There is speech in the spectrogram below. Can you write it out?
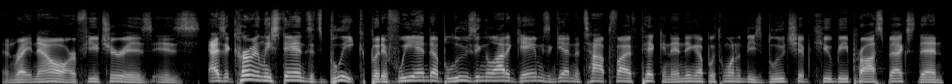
And right now, our future is is as it currently stands, it's bleak. But if we end up losing a lot of games and getting a top five pick and ending up with one of these blue chip QB prospects, then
